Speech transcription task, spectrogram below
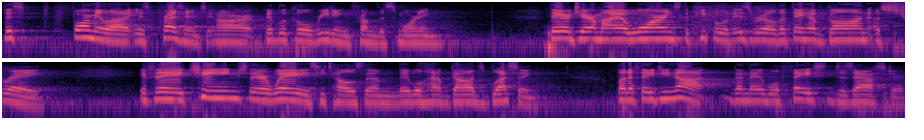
This formula is present in our biblical reading from this morning. There, Jeremiah warns the people of Israel that they have gone astray if they change their ways, he tells them, they will have God's blessing. But if they do not, then they will face disaster.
